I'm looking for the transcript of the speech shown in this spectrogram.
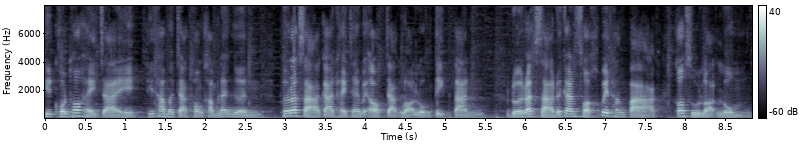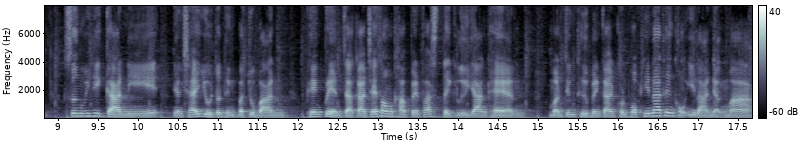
คิดค้นท่อหายใจที่ทำมาจากทองคำและเงิน เพื่อรักษาอาการหายใจไม่ออกจากหลอดลมติดตัน โดยรักษาด้วยการสอดเข้าไปทางปาก เข้าสู่หลอดลม ซึ่งวิธีการนี้ยังใช้อยู่จนถึงปัจจุบัน เพียงเปลี่ยนจากการใช้ทองคำเป็นพลาสติก หรือยางแทน มันจึงถือเป็นการค้นพบที่น่าทึ่งของอิหร่านอย่างมาก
